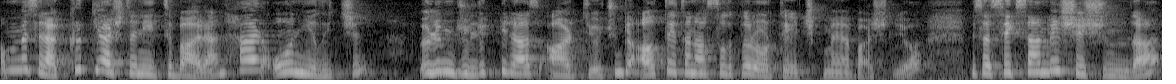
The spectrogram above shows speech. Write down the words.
Ama mesela 40 yaştan itibaren her 10 yıl için ölümcülük biraz artıyor. Çünkü altta yatan hastalıklar ortaya çıkmaya başlıyor. Mesela 85 yaşında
